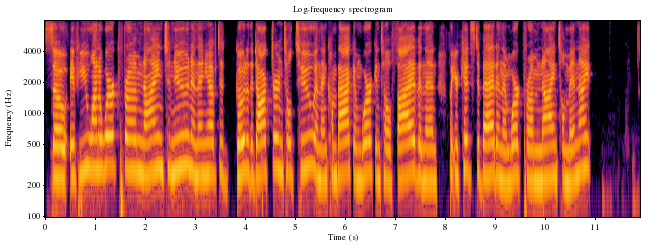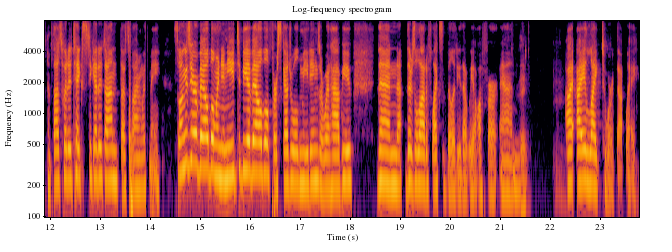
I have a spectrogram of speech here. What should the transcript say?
So if you want to work from nine to noon and then you have to go to the doctor until two and then come back and work until five and then put your kids to bed and then work from nine till midnight, if that's what it takes to get it done, that's fine with me. As long as you're available when you need to be available for scheduled meetings or what have you, then there's a lot of flexibility that we offer. And right. I, I, like to work that way.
